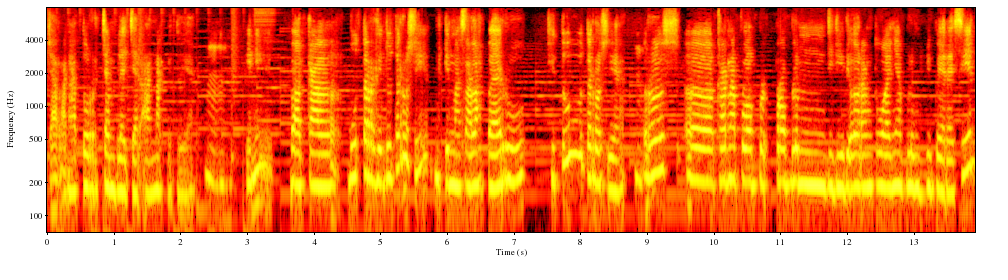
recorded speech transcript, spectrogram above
cara ngatur jam belajar anak gitu ya hmm. ini bakal muter gitu terus sih bikin masalah baru gitu terus ya hmm. terus uh, karena problem di diri orang tuanya belum diberesin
